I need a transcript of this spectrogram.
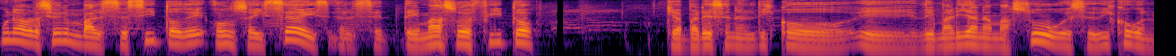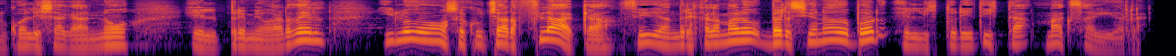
una versión en balsecito de 11 y 6, el setemazo de Fito que aparece en el disco eh, de Mariana Mazú, ese disco con el cual ella ganó el premio Gardel. Y luego vamos a escuchar Flaca, ¿sí? de Andrés Calamaro, versionado por el historietista Max Aguirre.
